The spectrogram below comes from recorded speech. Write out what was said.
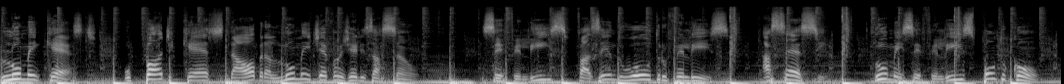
Lumencast, o podcast da obra Lumen de Evangelização. Ser feliz fazendo o outro feliz. Acesse lumencerfeliz.com.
